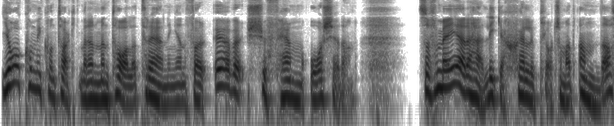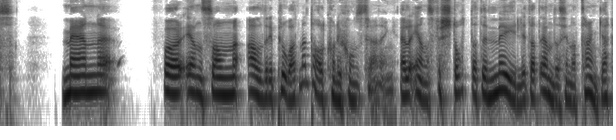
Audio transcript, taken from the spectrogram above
jag kom i kontakt med den mentala träningen för över 25 år sedan. Så för mig är det här lika självklart som att andas. Men för en som aldrig provat mental konditionsträning eller ens förstått att det är möjligt att ändra sina tankar,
